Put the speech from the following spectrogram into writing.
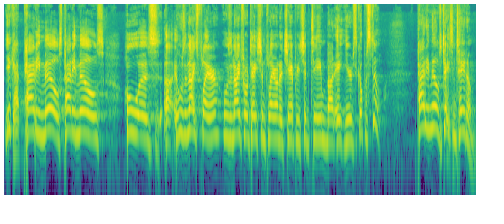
you got Patty Mills. Patty Mills, who was uh, who was a nice player, who was a nice rotation player on a championship team about eight years ago, but still, Patty Mills, Jayson Tatum.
